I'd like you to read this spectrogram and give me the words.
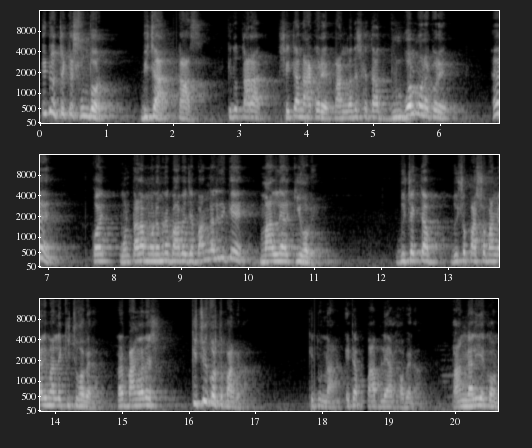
এটা হচ্ছে একটা সুন্দর বিচার, কাজ। কিন্তু তারা সেটা না করে, বাংলাদেশকে তারা দুর্বল মনে করে হ্যাঁ? কয়, মন তারা মনে মনে ভাবে যে বাঙালিদেরকে মারলে আর কি হবে? দুই চারটা, দুইশো, পাঁচশো বাঙালি মারলে কিছু হবে না। কারণ বাংলাদেশ কিছুই করতে পারবে না। কিন্তু না, এটা ভাবলে আর হবে না। বাঙালি এখন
